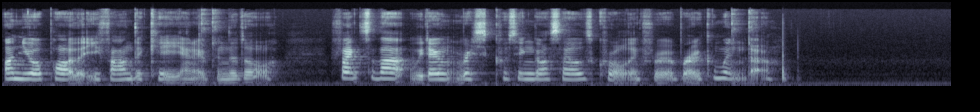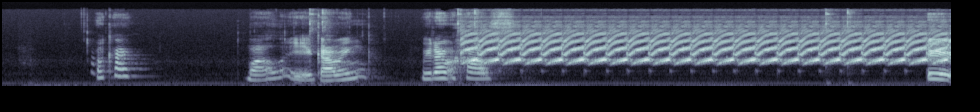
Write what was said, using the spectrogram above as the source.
on your part that you found the key and opened the door. Thanks to that, we don't risk cutting ourselves crawling through a broken window. Okay. Well, are you going? We don't have... Ooh.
